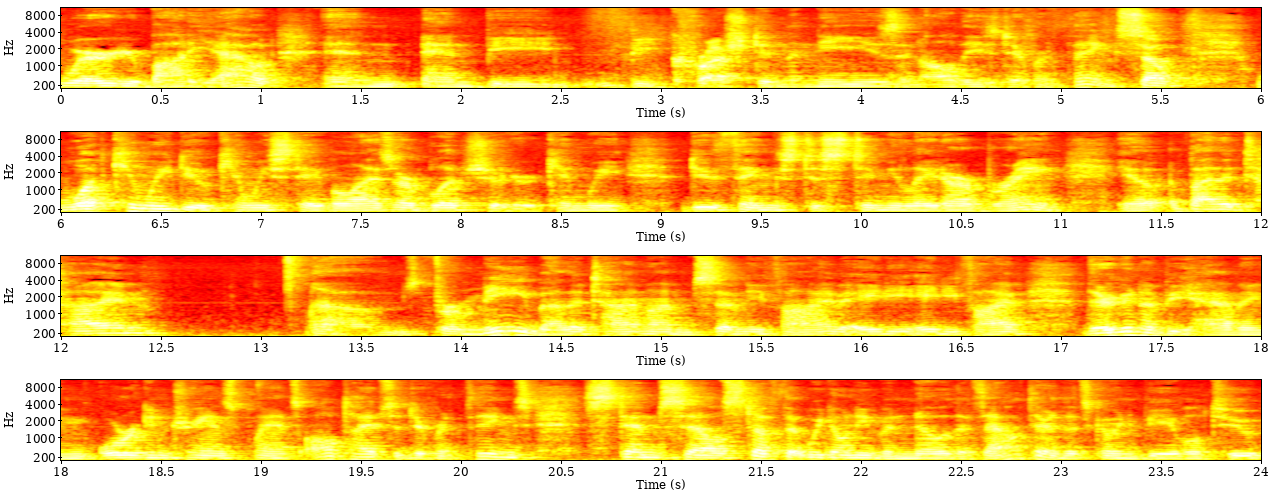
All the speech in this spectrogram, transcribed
wear your body out and, and be, be crushed in the knees and all these different things. So what can we do? Can we stabilize our blood sugar? Can we do things to stimulate our brain? You know, by the time um, for me, by the time I'm 75, 80, 85, they're going to be having organ transplants, all types of different things, stem cells, stuff that we don't even know that's out there that's going to be able to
